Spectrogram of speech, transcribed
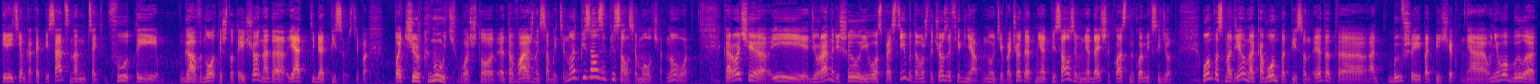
перед тем, как отписаться, надо написать, фу, ты говно, ты что-то еще, надо, я от тебя отписываюсь, типа, подчеркнуть, вот что это важное событие. Ну, отписался, отписался молча. Ну вот. Короче, и Дюран решил его спасти, потому что что за фигня? Ну, типа, что ты от меня отписался, у меня дальше классный комикс идет. Он посмотрел, на кого он подписан. Этот э, бывший подписчик. Э, у него было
